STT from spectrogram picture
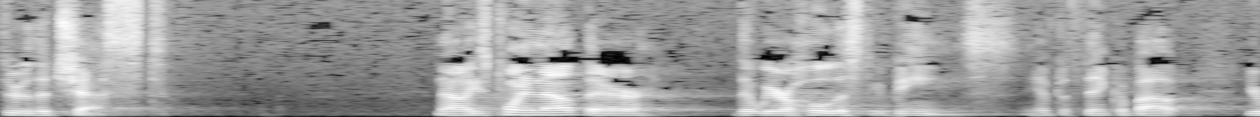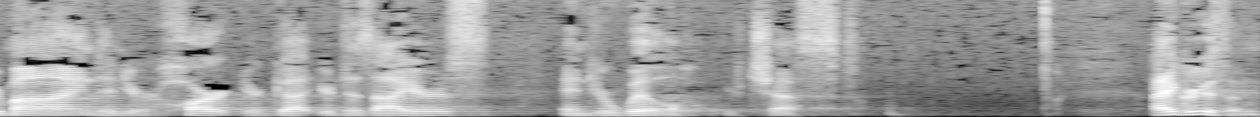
through the chest. Now, he's pointing out there that we are holistic beings. You have to think about your mind and your heart, your gut, your desires, and your will, your chest. I agree with him.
